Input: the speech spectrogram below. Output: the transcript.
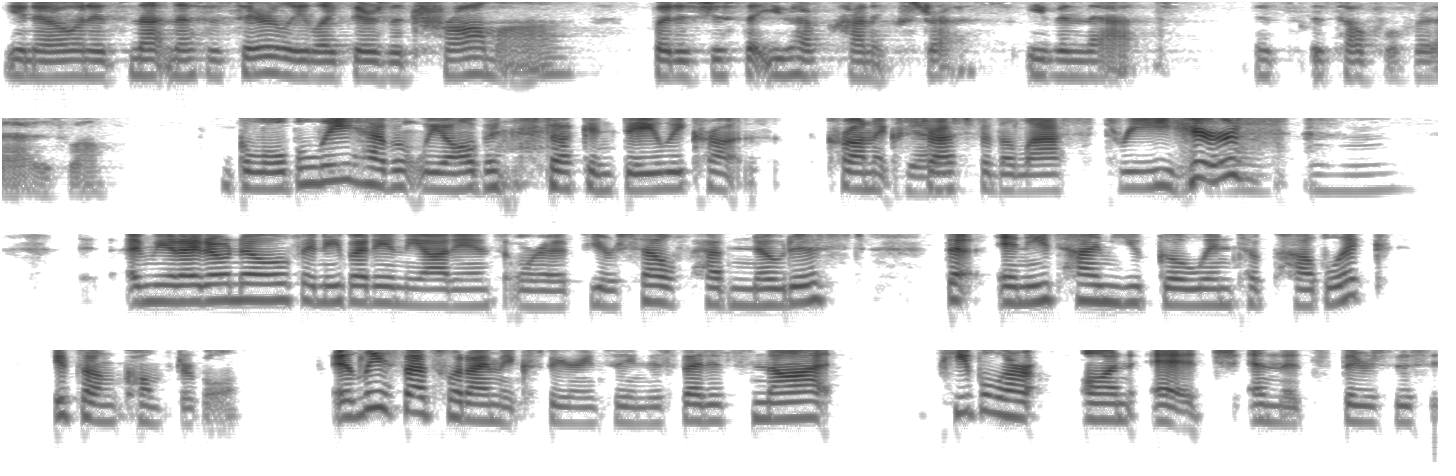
you know, and it's not necessarily like there's a trauma, but it's just that you have chronic stress. Even that, it's it's helpful for that as well. Globally, haven't we all been stuck in daily chron- chronic stress yes. for the last three years? Yeah. Mm-hmm. I mean, I don't know if anybody in the audience or if yourself have noticed that anytime you go into public, it's uncomfortable. At least that's what I'm experiencing is that it's not people are on edge and it's there's this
